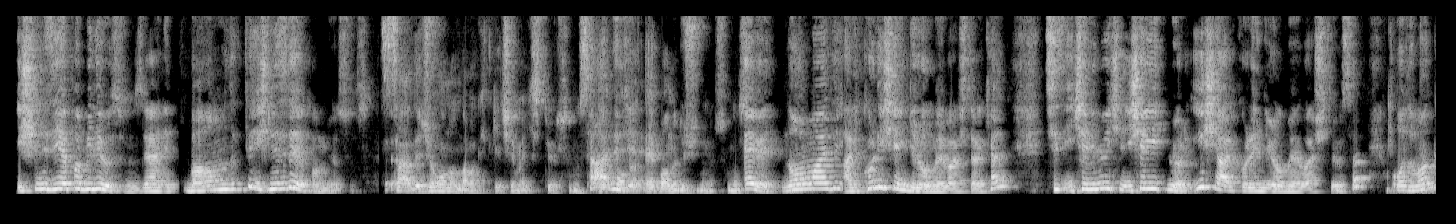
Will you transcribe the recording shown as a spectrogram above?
İşinizi yapabiliyorsunuz. Yani bağımlılıkta işinizi de yapamıyorsunuz. Sadece onunla vakit geçirmek istiyorsunuz. Sadece- Hep onu, hep onu düşünüyorsunuz. Evet, normalde alkol iş engel olmaya başlarken siz içebilmek için işe gitmiyor, iş alkol engel olmaya başlıyorsa o zaman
